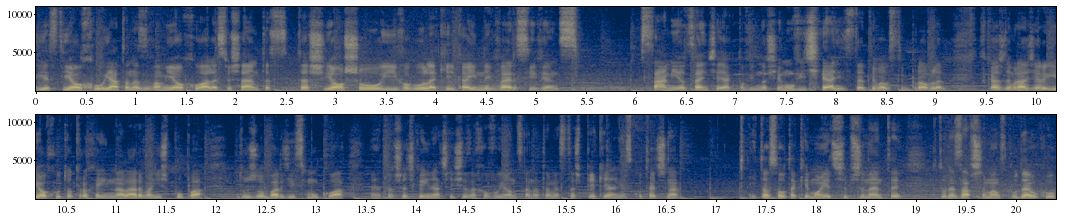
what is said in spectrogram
jest Jochu, ja to nazywam Jochu, ale słyszałem też, też Joszu i w ogóle kilka innych wersji, więc sami ocencie, jak powinno się mówić. Ja niestety mam z tym problem. W każdym razie Jochu to trochę inna larwa niż pupa, dużo bardziej smukła, e, troszeczkę inaczej się zachowująca, natomiast też piekielnie skuteczna. I to są takie moje trzy przynęty, które zawsze mam w pudełku.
